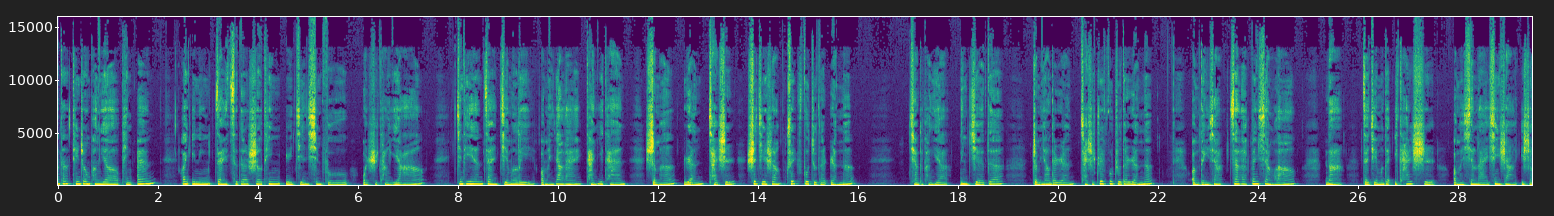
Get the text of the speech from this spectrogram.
爱的听众朋友，平安！欢迎您再一次的收听《遇见幸福》，我是唐瑶。今天在节目里，我们要来谈一谈，什么人才是世界上最富足的人呢？亲爱的朋友，您觉得怎么样的人才是最富足的人呢？我们等一下再来分享了。那在节目的一开始，我们先来欣赏一首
